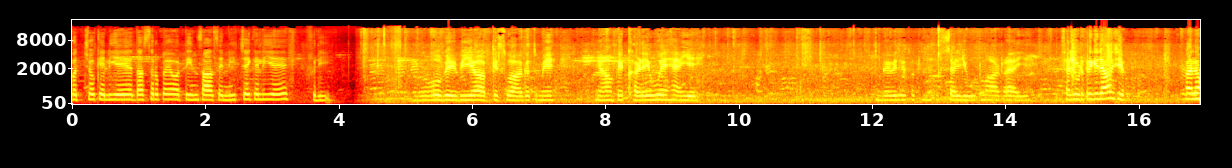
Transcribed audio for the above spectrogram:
बच्चों के लिए दस रुपये और तीन साल से नीचे के लिए फ्री ओ बेबी आपके स्वागत में यहाँ पे खड़े हुए हैं ये। बेबी देखो सल्यूट मार रहा है ये। सल्यूट करके जाओ इसी हेलो।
